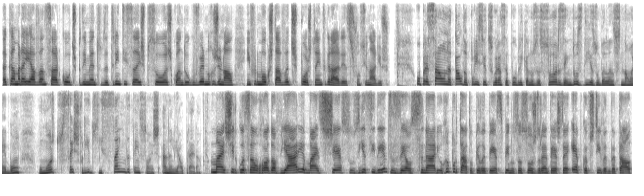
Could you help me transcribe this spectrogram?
A Câmara ia avançar com o despedimento de 36 pessoas quando o Governo Regional informou que estava disposto a integrar esses funcionários. Operação Natal da Polícia de Segurança Pública nos Açores. Em 12 dias o balanço não é bom. Um morto, seis feridos e 100 detenções. Ana Leal Pereira. Mais circulação rodoviária, mais excessos e acidentes é o cenário reportado pela PSP nos Açores durante esta época festiva de Natal.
